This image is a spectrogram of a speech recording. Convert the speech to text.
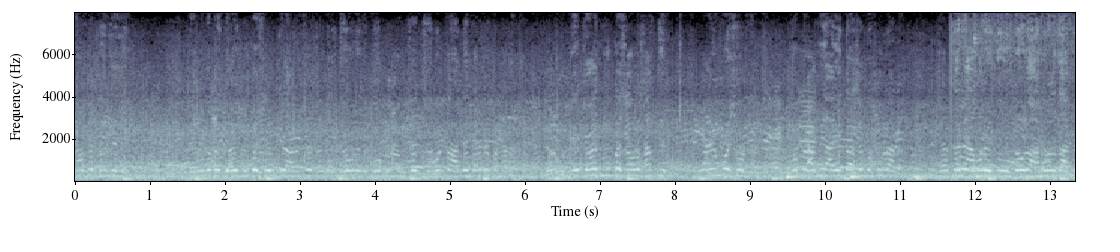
आमचं ठरलेलं आहे त्यानंतर ज्यावेळेस मुंबई सोडतील आरक्षण संघात घेऊन तो आमच्या शेवटचा आदेश करायला पडणार ते ज्यावेळेस मुंबई सांगतील की आम्ही मुंबई सोडणार तो पण आम्ही आहे. तर असं बसून राहणार सरकारने आम्हाला इथं उठवलं आठवलं तर आम्ही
